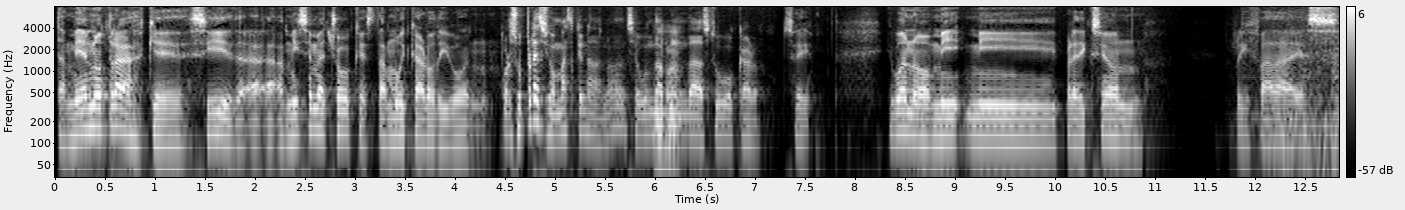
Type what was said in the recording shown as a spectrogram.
También otra que sí, a, a mí se me ha hecho que está muy caro Divo en... Por su precio, más que nada, ¿no? En segunda ronda estuvo caro. Sí. Y bueno, mi, mi predicción rifada es...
